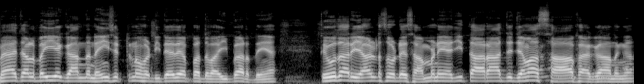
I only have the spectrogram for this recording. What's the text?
ਮੈਂ ਚੱਲ ਬਈ ਇਹ ਗੰਦ ਨਹੀਂ ਸਿੱਟਣੋਂ ਹਟੀ ਤੇ ਇਹਦੇ ਆਪਾਂ ਦਵਾਈ ਭਰਦੇ ਆ। ਤੇ ਉਹਦਾ ਰਿਜ਼ਲਟ ਤੁਹਾਡੇ ਸਾਹਮਣੇ ਆ ਜੀ। ਤਾਰਾਂ ਅੱਜ ਜਮਾ ਸਾਫ਼ ਹੈ ਗਾਂ ਦੀਆਂ।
